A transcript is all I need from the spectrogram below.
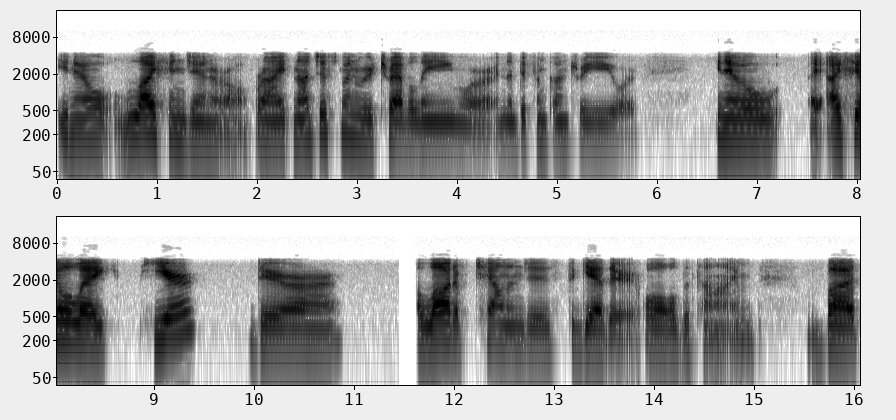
you know, life in general, right? Not just when we're traveling or in a different country or, you know, I, I feel like here there are a lot of challenges together all the time. But,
